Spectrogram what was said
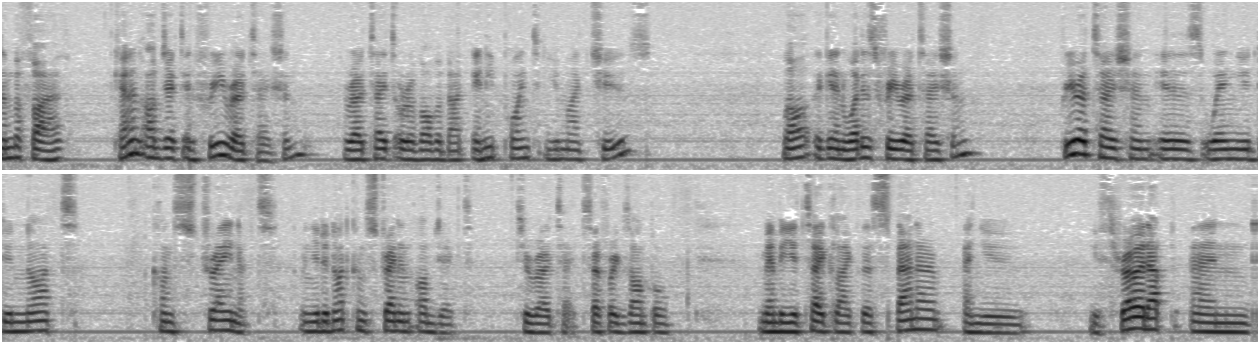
Number five, can an object in free rotation rotate or revolve about any point you might choose? Well, again, what is free rotation? Free rotation is when you do not constrain it, when you do not constrain an object to rotate. So for example, remember you take like this spanner and you you throw it up and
